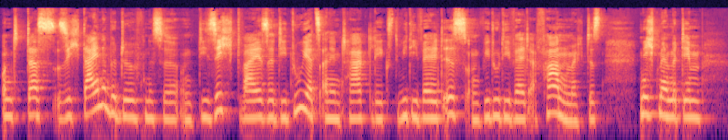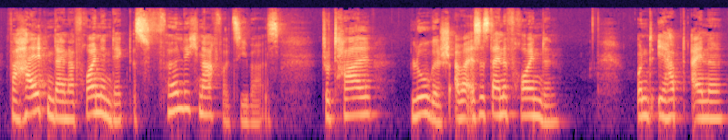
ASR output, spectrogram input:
Und dass sich deine Bedürfnisse und die Sichtweise, die du jetzt an den Tag legst, wie die Welt ist und wie du die Welt erfahren möchtest, nicht mehr mit dem Verhalten deiner Freundin deckt, ist völlig nachvollziehbar, ist total logisch. Aber es ist deine Freundin. Und ihr habt eine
